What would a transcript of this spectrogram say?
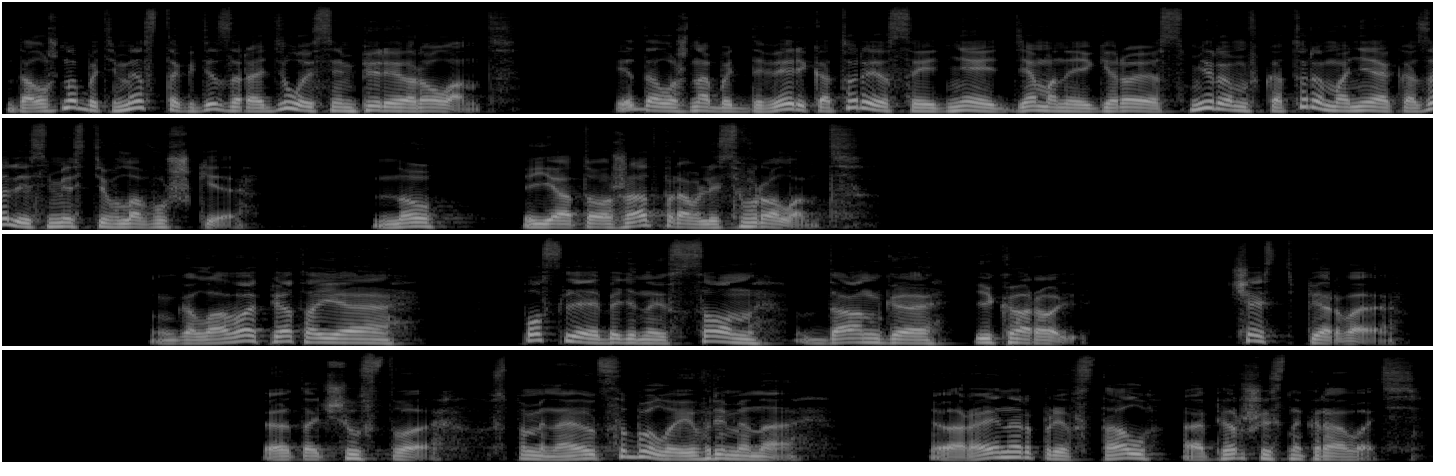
должно быть место, где зародилась Империя Роланд. И должна быть дверь, которая соединяет демона и героя с миром, в котором они оказались вместе в ловушке. Ну, я тоже отправлюсь в Роланд. Глава пятая. После обеденный сон, Данга и Король. Часть первая. Это чувство. Вспоминаются былые времена. Райнер привстал, опершись на кровать.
